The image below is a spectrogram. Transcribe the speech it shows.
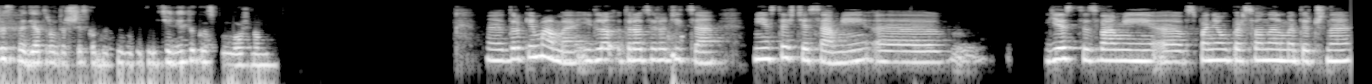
Czy z pediatrą też się skontaktować, oczywiście nie tylko z położną. Drogie mamy i drodzy rodzice, nie jesteście sami. Jest z Wami e, wspaniały personel medyczny,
